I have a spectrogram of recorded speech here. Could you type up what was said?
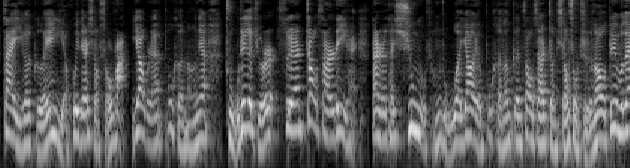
再一个个人也会点小手法，要不然不可能呢。主这个局虽然赵三厉害，但是他胸有成竹啊，要也不可能跟赵三整小手指头，对不对？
